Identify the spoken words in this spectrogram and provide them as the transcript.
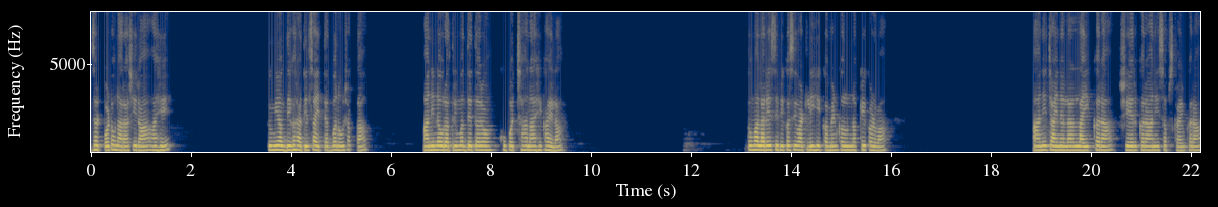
झटपट होणारा शिरा आहे. तुम्ही अगदी घरातील साहित्यात बनवू शकता. आणि नवरात्रीमध्ये तर खूपच छान आहे खायला. तुम्हाला रेसिपी कशी वाटली ही कमेंट करून नक्की कळवा. आणि चॅनलला लाईक करा शेअर करा आणि सबस्क्राईब करा.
